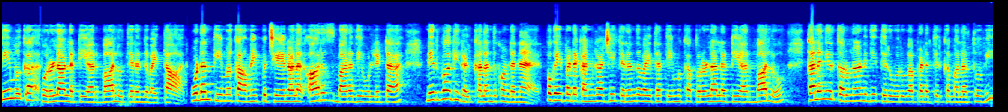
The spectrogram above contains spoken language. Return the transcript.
திமுக பொருளாளர் டி ஆர் பாலு திறந்து வைத்தார். உடன் திமுக அமைப்பு செயலாளர் ஆர் எஸ் பாரதி உள்ளிட்ட நிர்வாகிகள் கலந்து கொண்டனர். புகைப்பட கண்காட்சியை திறந்து வைத்த திமுக பொருளாளர் டி ஆர் பாலு கலைஞர் கருணாநிதி திருவுருவ படத்திற்கு மலர் தூவி.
